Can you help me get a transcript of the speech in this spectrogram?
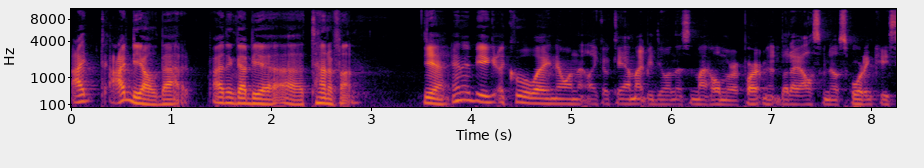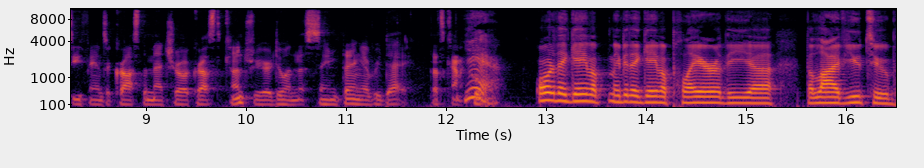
I I'd be all about it. I think that'd be a, a ton of fun. Yeah, and it'd be a cool way knowing that, like, okay, I might be doing this in my home or apartment, but I also know Sporting KC fans across the metro, across the country, are doing the same thing every day. That's kind of cool. Yeah. Or they gave a maybe they gave a player the uh, the live YouTube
